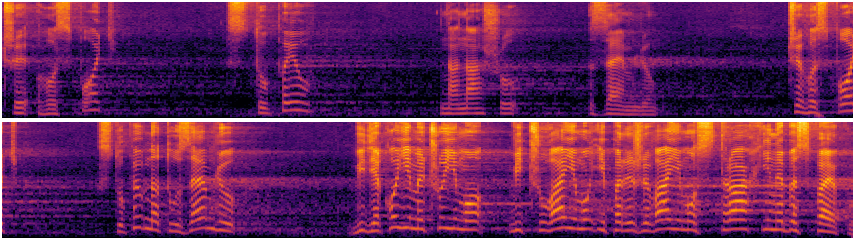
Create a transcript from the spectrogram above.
Чи Господь ступив на нашу землю? Чи Господь ступив на ту землю, від якої ми чуємо, відчуваємо і переживаємо страх і небезпеку?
